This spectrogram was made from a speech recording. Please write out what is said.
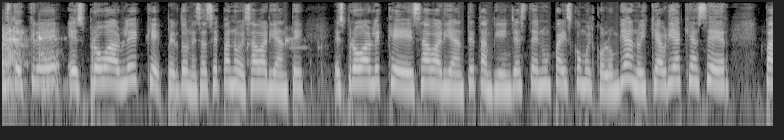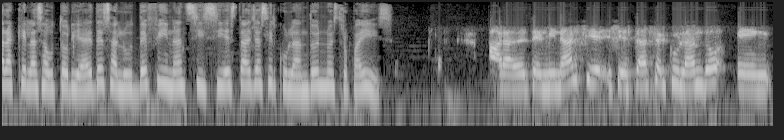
¿usted cree es probable que, perdón, esa cepa no, esa variante, es probable que esa variante también ya esté en un país como el colombiano? ¿Y qué habría que hacer para que las autoridades de salud definan si sí está ya circulando en nuestro país? Para determinar si, si está circulando en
